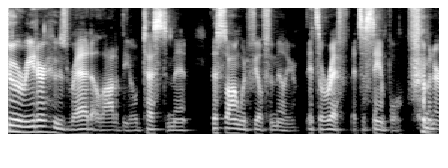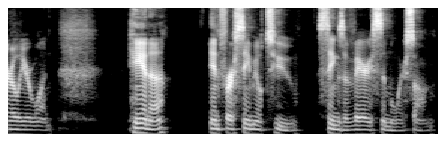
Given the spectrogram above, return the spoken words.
To a reader who's read a lot of the Old Testament, this song would feel familiar. It's a riff, it's a sample from an earlier one. Hannah in 1 Samuel 2 sings a very similar song.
